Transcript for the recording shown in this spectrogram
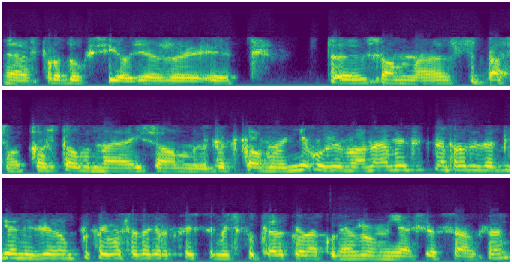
e, w produkcji odzieży są, są kosztowne i są zbytkowe, nieużywane, a więc tak naprawdę zabijanie zwierząt tutaj właśnie tak jak ktoś chce mieć futerkę na koniarzu mija się z sensem.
